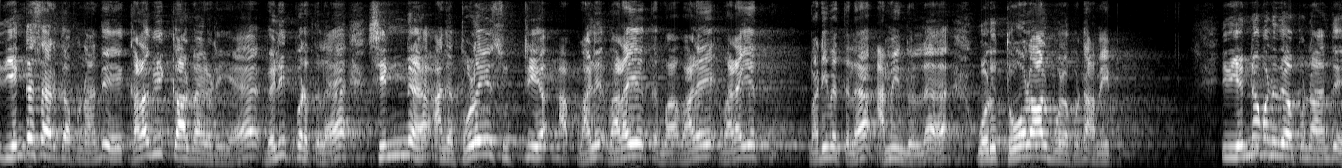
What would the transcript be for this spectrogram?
இது எங்கே சார் இருக்குது அப்படின்னா வந்து கலவி கால்வாயுடைய வெளிப்புறத்தில் சின்ன அந்த துளையை சுற்றி அ- வளைய வளையத்து வளைய வளைய வடிவத்தில் அமைந்துள்ள ஒரு தோளால் மூலப்பட்ட அமைப்பு. இது என்ன பண்ணுது அப்படின்னா வந்து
